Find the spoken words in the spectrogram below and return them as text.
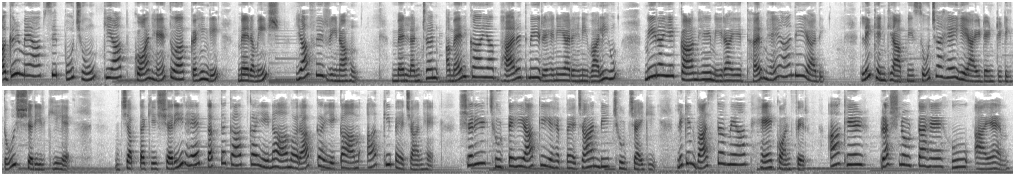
अगर मैं आपसे पूछूँ कि आप कौन हैं तो आप कहेंगे, मैं रमेश या फिर रीना हूँ। मैं लंदन, अमेरिका या भारत में रहने या रहने वाली हूँ। मेरा ये काम है, मेरा ये धर्म है, आदि आदि। लेकिन क्या आपने सोचा है, ये आइडेंटिटी तो शरीर की है। जब तक ये शरीर है, तब तक आपका ये नाम और आपका ये काम आपकी पहचान है। शरीर छूटते ही आपकी यह पहचान भी छूट जाएगी। लेकिन वास्तव में आप हैं कौन फिर? आखिर प्रश्न उठता है हु आई एम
